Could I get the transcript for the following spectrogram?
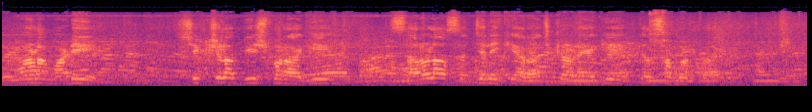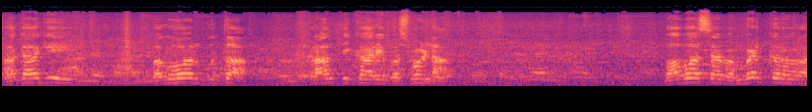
ನಿರ್ಮಾಣ ಮಾಡಿ ಶಿಕ್ಷಣ ಭೀಷ್ಮರಾಗಿ ಸರಳ ಸಜ್ಜನಿಕೆಯ ರಾಜಕಾರಣಿಯಾಗಿ ಕೆಲಸ ಮಾಡ್ತಾರೆ. ಹಾಗಾಗಿ ಭಗವಾನ್ ಬುದ್ಧ, ಕ್ರಾಂತಿಕಾರಿ ಬಸವಣ್ಣ, ಬಾಬಾ ಸಾಹೇಬ್ ಅಂಬೇಡ್ಕರ್ ಅವರ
